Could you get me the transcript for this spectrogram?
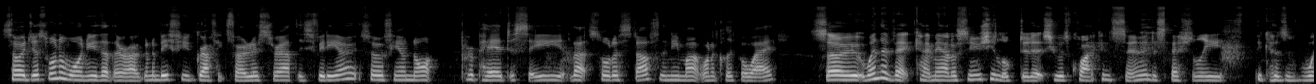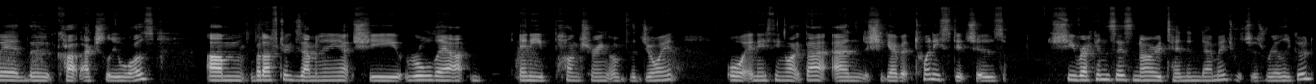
So I just want to warn you that there are going to be a few graphic photos throughout this video, so if you're not prepared to see that sort of stuff, then you might want to click away. So when the vet came out, as soon as she looked at it, she was quite concerned, especially because of where the cut actually was. Um, but after examining it, she ruled out any puncturing of the joint or anything like that, and she gave it 20 stitches she reckons there's no tendon damage, which is really good.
